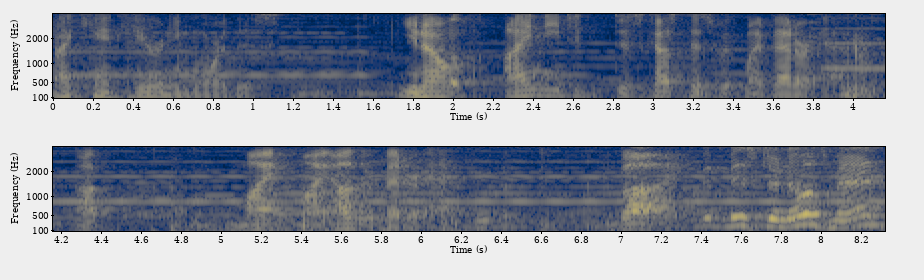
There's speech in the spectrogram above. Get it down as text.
I can't hear any more of this. You know, I need to discuss this with my better half. Uh, my, my other better half. Uh, goodbye. Mr. Noseman,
